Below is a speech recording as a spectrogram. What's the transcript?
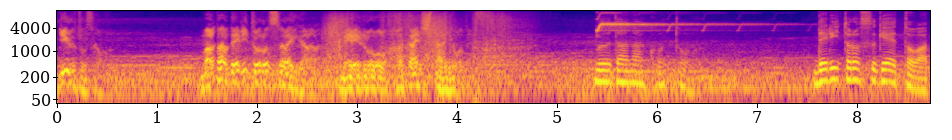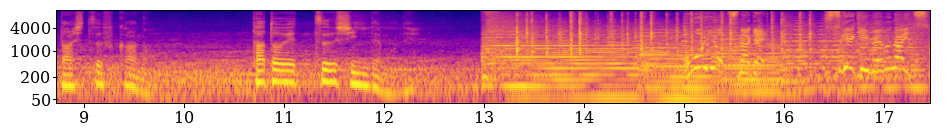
リュウト様またデリトロスライがメールを破壊したようです。無駄なこと。をデリトロスゲートは脱出不可能。たとえ通信でもね。思いをつなげ出撃ウェブナイツ。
